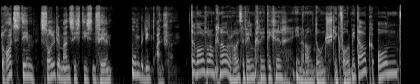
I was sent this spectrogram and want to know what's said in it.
Trotzdem sollte man sich diesen Film unbedingt anschauen. Der Wolfram Knorr, unser Filmkritiker, immer am Donnerstagvormittag. Und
